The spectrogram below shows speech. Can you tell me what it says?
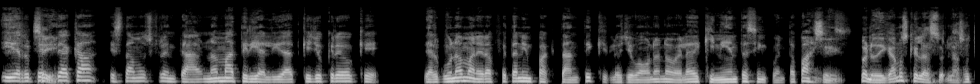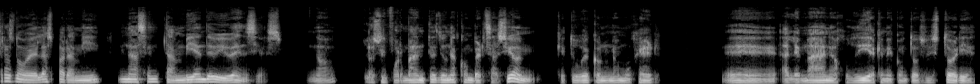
Y de repente acá estamos frente a una materialidad que yo creo que de alguna manera fue tan impactante que lo llevó a una novela de 550 páginas. Sí. Bueno, digamos que las, las otras novelas para mí nacen también de vivencias, ¿no? Los informantes de una conversación que tuve con una mujer eh, alemana, judía, que me contó su historia,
